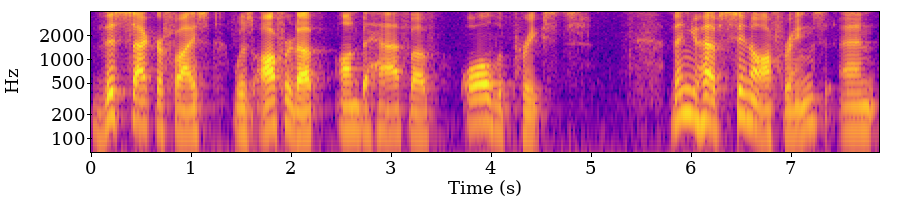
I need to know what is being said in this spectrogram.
This sacrifice was offered up on behalf of all the priests. Then you have sin offerings and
